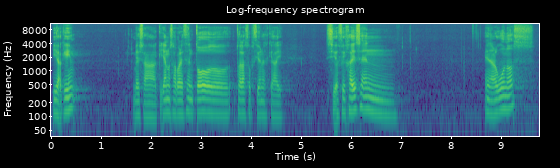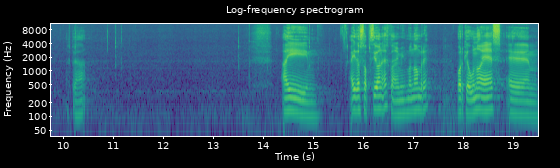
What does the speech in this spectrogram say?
y aquí, ves, aquí ya nos aparecen todo, todas las opciones que hay. Si os fijáis en, en algunos, espera, hay, hay dos opciones con el mismo nombre, porque uno es eh,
